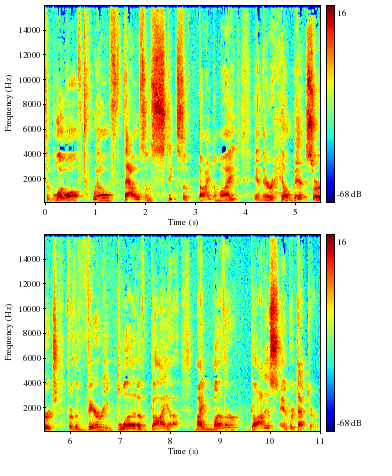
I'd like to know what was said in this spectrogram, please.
to blow off 12,000 sticks of dynamite in their hell-bent search for the very blood of Gaia, my mother, goddess, and protector.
